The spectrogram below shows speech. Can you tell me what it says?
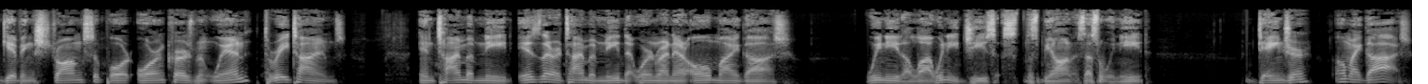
giving strong support or encouragement when? Three times in time of need. Is there a time of need that we're in right now? Oh my gosh. We need a lot. We need Jesus. Let's be honest. That's what we need. Danger. Oh my gosh.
